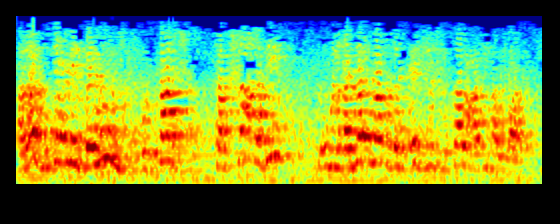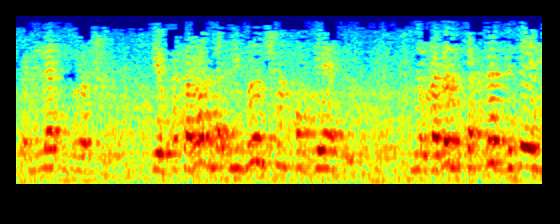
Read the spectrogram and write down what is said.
خلاص بتعمل balloon والطرشة. الطرشقه دي تقوم الغازات واخدة ال edges وطالعه بيها لبره تعمل لها eversion يبقى سببها eversion of gases إن الغازات بترتد تاني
